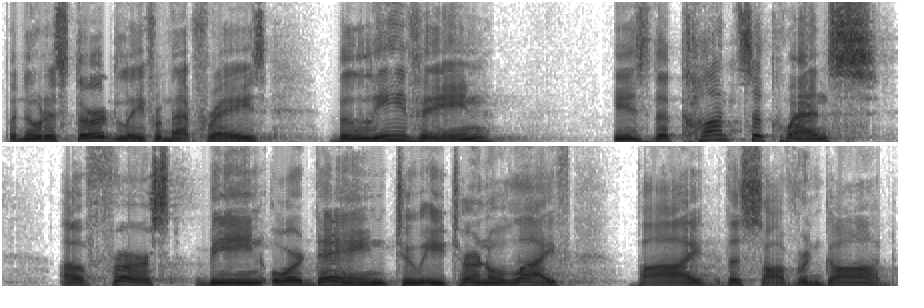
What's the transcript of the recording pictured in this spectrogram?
But notice, thirdly, from that phrase, believing is the consequence of first being ordained to eternal life by the sovereign God.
